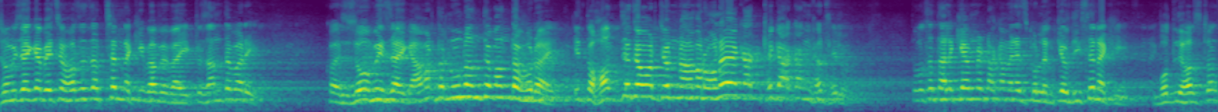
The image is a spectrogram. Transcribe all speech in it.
জমি জায়গা বেচে হজে যাচ্ছেন না কীভাবে ভাই? একটু জানতে পারি। কয়, জমি জায়গা। আমার তো নুন আনতে বান্ধা ফুরাই কিন্তু হজ্জে যাওয়ার জন্য আমার অনেক আগ থেকে আকাঙ্ক্ষা ছিল। তো বলছে, তাহলে কেমনে টাকা ম্যানেজ করলেন? কেউ দিছে নাকি? বদলি হজটা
